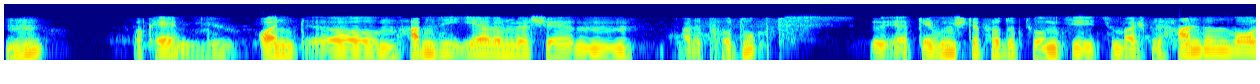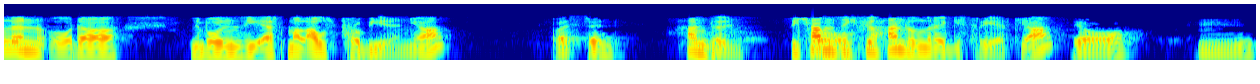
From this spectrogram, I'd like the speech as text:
Mhm. Okay. Mhm. Und ähm, haben Sie irgendwelche, ähm, also Produkt, äh, gewünschte Produkt, womit Sie zum Beispiel handeln wollen oder wollen Sie erstmal ausprobieren, ja? Was denn? Handeln. Sie haben Ja. sich für Handeln registriert, ja? Ja. Mhm.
